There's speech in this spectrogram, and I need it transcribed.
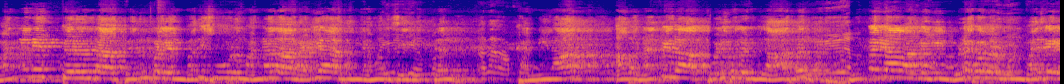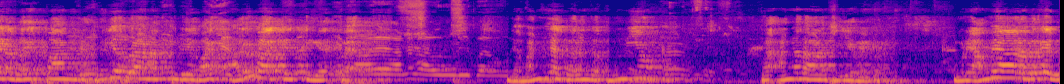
மண்ணினில் பிறந்தார் பெரும்பயன் மதிசூடும் அன்னலார் அடியார் தன் அமை செய்வித்தல் கண்ணினால் அவர் நன்றிலா பொழிவு கண்டு ஆர்வல் உண்மையாமையின் உலகவர் முன் வருகை என உரைப்பான் என்ற பெரிய புராணத்துடைய அருள்வாக்கிற்கு ஏற்ப. இந்த மண்ணில் பிறந்த புண்ணியம் அன்னதானம் செய்ய வேண்டும். நம்முடைய அம்மையார் அவர்கள்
